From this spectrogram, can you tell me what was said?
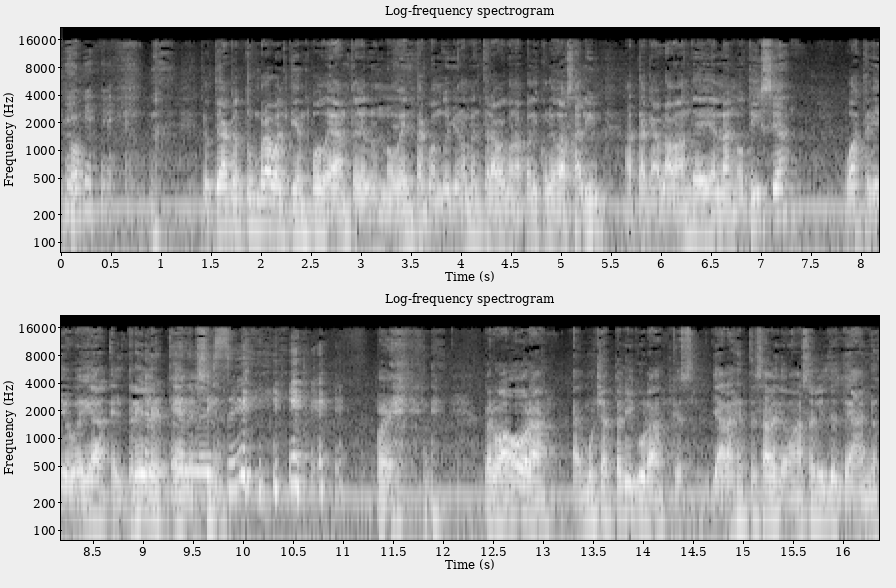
esto? Yo estoy acostumbrado al tiempo de antes, de los 90, cuando yo no me enteraba que una película iba a salir, hasta que hablaban de ella en las noticias, o hasta que yo veía el trailer, en el cine. Sí. Pues, pero ahora hay muchas películas que ya la gente sabe que van a salir desde años,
